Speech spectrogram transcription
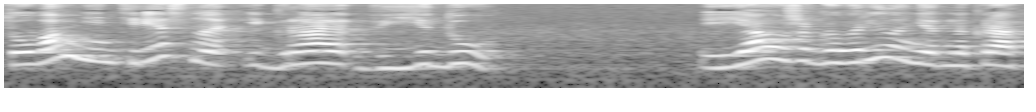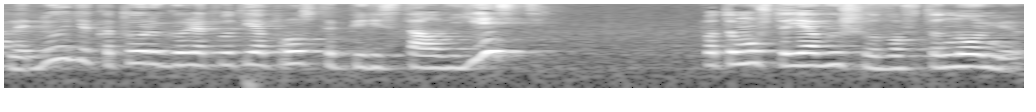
то вам неинтересно игра в еду. И я уже говорила неоднократно, люди, которые говорят, вот я просто перестал есть, потому что я вышел в автономию,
